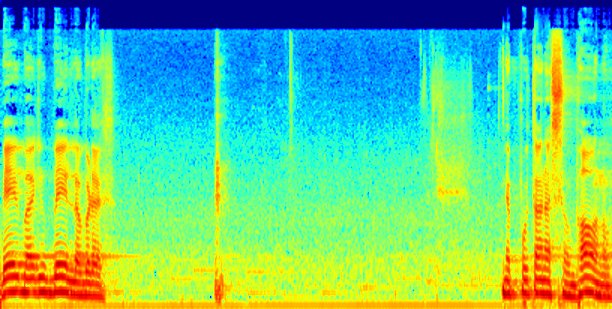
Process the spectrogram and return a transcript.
બે બાજુ બે લબડે ને પોતાના સ્વભાવનું.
